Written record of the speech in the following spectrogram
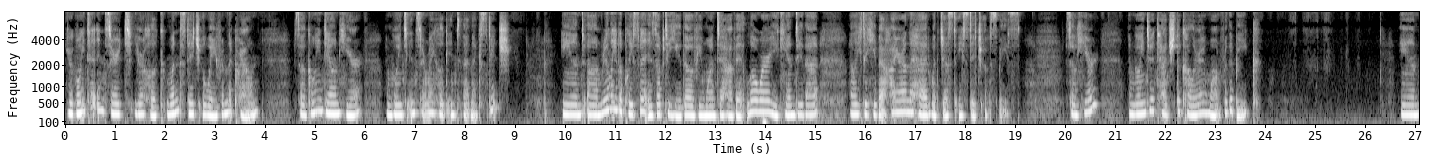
You're going to insert your hook one stitch away from the crown. So going down here, I'm going to insert my hook into that next stitch. And um, really the placement is up to you though. If you want to have it lower, you can do that. I like to keep it higher on the head with just a stitch of space. So here, I'm going to attach the color I want for the beak. And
